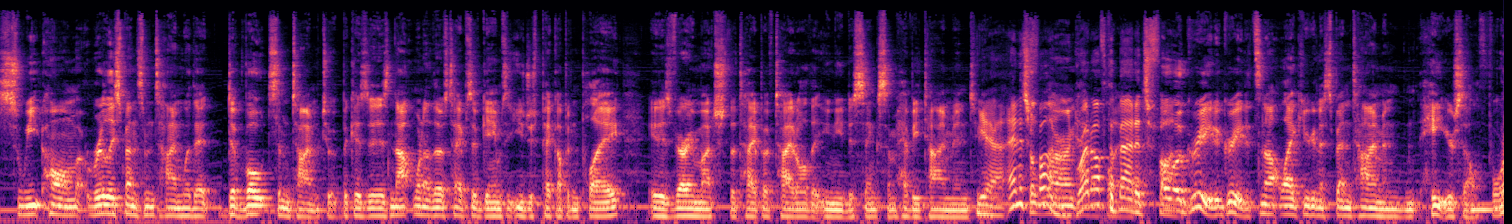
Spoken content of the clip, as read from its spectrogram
Sweet Home. Really spend some time with it. Devote some time to it because it is not one of those types of games that you just pick up and play. It is very much the type of title that you need to sink some heavy time into. Yeah, and it's fun. Right off the bat, it's fun. Oh, agreed, agreed. It's not like you're going to spend time and hate yourself for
